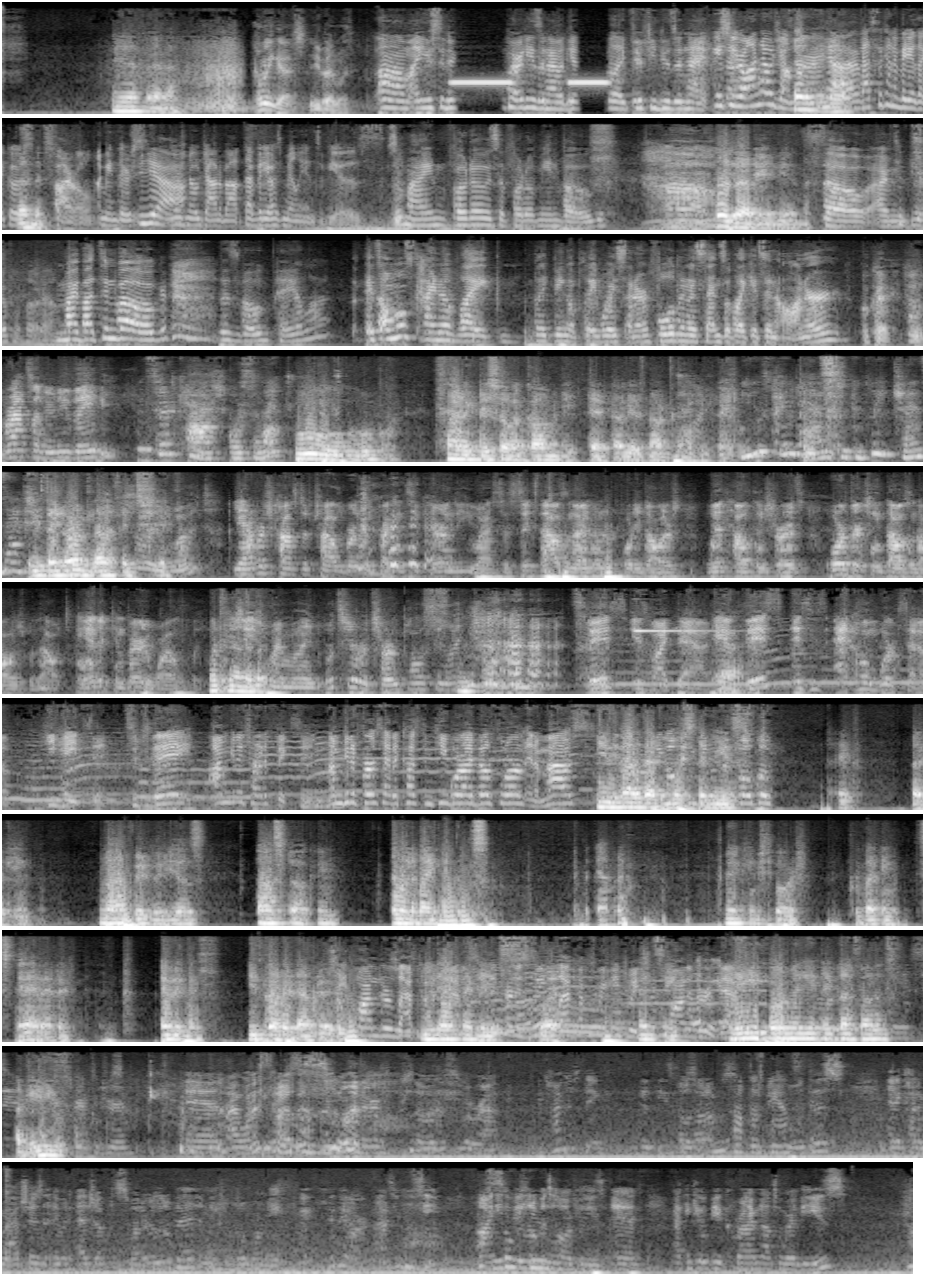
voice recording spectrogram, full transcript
Yeah, fair enough. How many guys have you been with? Um, I used to do parties and I would get like 50 dudes a night. Okay, so you're on No Jumper. Yeah. That's the kind of video that goes Madness. viral. I mean, there's Yeah. there's no doubt about that video has millions of views. So my photo is a photo of me in Vogue. What's happening here? So I'm. It's a beautiful photo. My butt's in Vogue. Does Vogue pay a lot? It's almost kind of like like being a Playboy centerfold in a sense of like it's an honor. Okay. Congrats on your new baby. Insert cash or select Ooh, having to show a comedy TikTok is not going to use PIN pad to complete transaction. If they don't laugh, it's Sorry, shit. what? The average cost of childbirth and pregnancy care in the U.S. is $6,940 with health insurance or $13,000 without, and it can vary wildly. What's the I changed my mind. What's your return policy like? This is my dad, Yeah. and this is his at-home work setup. He hates it. So today, I'm gonna try to fix it. I'm gonna first add a custom keyboard I built for him and a mouse. He's got that I'm gonna go ahead and give him the Mr. Popo Type fucking rapid videos, fast talking, holding my hands to the camera, making sure to fucking stare at it. Everything. He's got it down to a triple T. monitor laptop He definitely He's is. gonna turn his single laptop screen into a Let's see. monitor adapter. Three, four million TikTok followers? At least. And I want to style this sweater. So this is where we're at. I kind of think that these bell bottoms Pop those pants. with this, and it kind of matches, and it would edge up the sweater a little bit and make it a little more mate. Okay, here they are. As you can see, I need so to be a little bit taller for these, and I think it would be a crime not to wear these.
